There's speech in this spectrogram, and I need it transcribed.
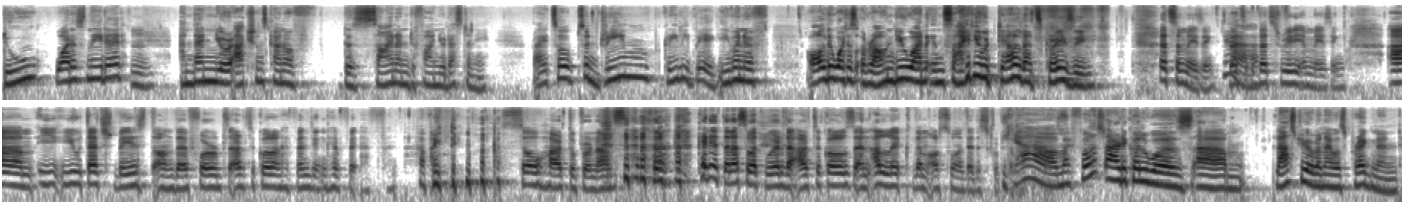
do what is needed, Mm. and then your actions kind of design and define your destiny, right? So, so dream really big, even if all the voices around you and inside you tell that's crazy. That's amazing. Yeah. That's, that's really amazing. Um, you, you touched based on the Forbes article on Huffington, Huff- Huff- Huffington. so hard to pronounce. Can you tell us what were the articles and I'll link them also in the description. Yeah, my first article was um, last year when I was pregnant.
